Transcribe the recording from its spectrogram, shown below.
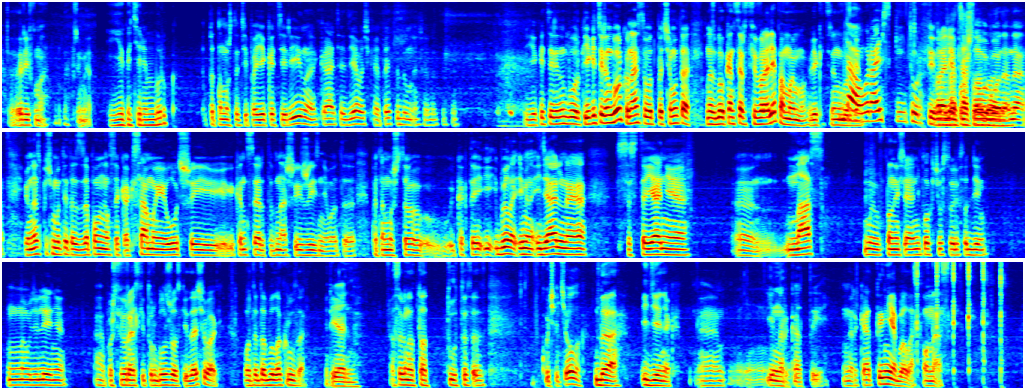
в рифма, например. Екатеринбург. Потому что типа Екатерина, Катя, девочка, опять ты думаешь, это ты- Екатеринбург. Екатеринбург у нас вот почему-то... У нас был концерт в феврале, по-моему, в Екатеринбурге. Да, уральский тур. В феврале 20-го прошлого года, года. да. И у нас почему-то это запомнился как самый лучший концерт в нашей жизни, вот, э, потому что как-то и- было именно идеальное состояние э, нас. Мы вполне себя неплохо чувствовали в тот день, на удивление. А, потому что февральский тур был жесткий, да, чувак? Вот это было круто. Реально. Особенно то- тут это, Куча телок да, и денег. Эм, и наркоты. наркоты не было у нас,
